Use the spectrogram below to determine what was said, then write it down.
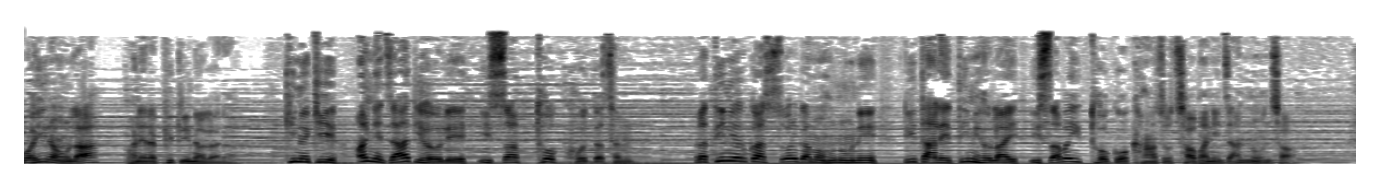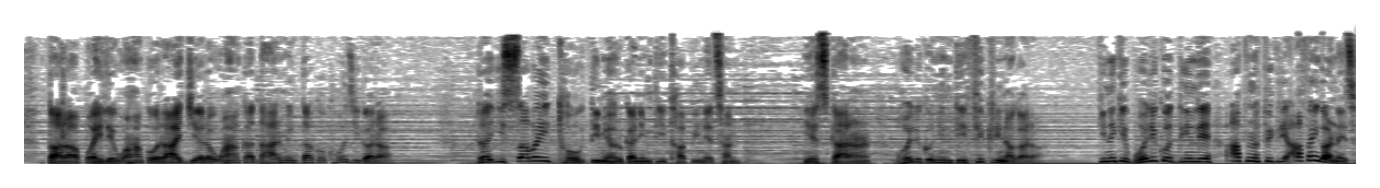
पहिरौँला भनेर फिक्री नगर। किनकि अन्य जातिहरूले यी सब थोक खोज्दछन्। र तिमीहरूका स्वर्गमा हुनुहुने पिताले तिमीहरूलाई यी सबै थोकको खाँचो छ भनी जान्नुहुन्छ। तर पहिले उहाँको राज्य र उहाँका धार्मिकताको खोजी गर। र यी सबै थोक तिमीहरूका निम्ति थपिनेछन्। यसकारण भोलिको निम्ति फिक्री नगर। किनकि भोलिको दिनले आफ्नो फिक्री आफै गर्नेछ।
